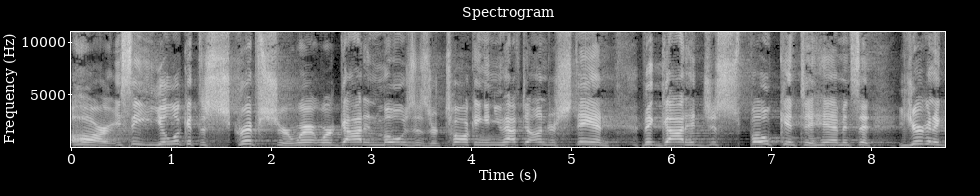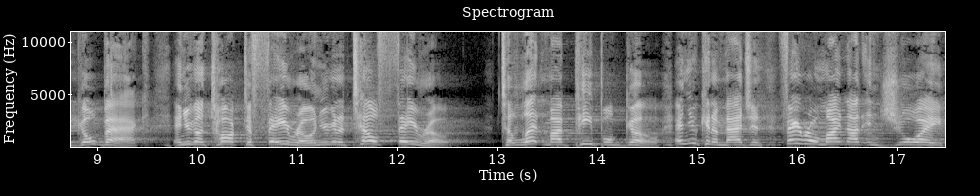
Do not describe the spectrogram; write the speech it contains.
are. You see, you look at the scripture where, where God and Moses are talking, and you have to understand that God had just spoken to him and said, You're going to go back and you're going to talk to Pharaoh, and you're going to tell Pharaoh to let my people go. And you can imagine, Pharaoh might not enjoy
